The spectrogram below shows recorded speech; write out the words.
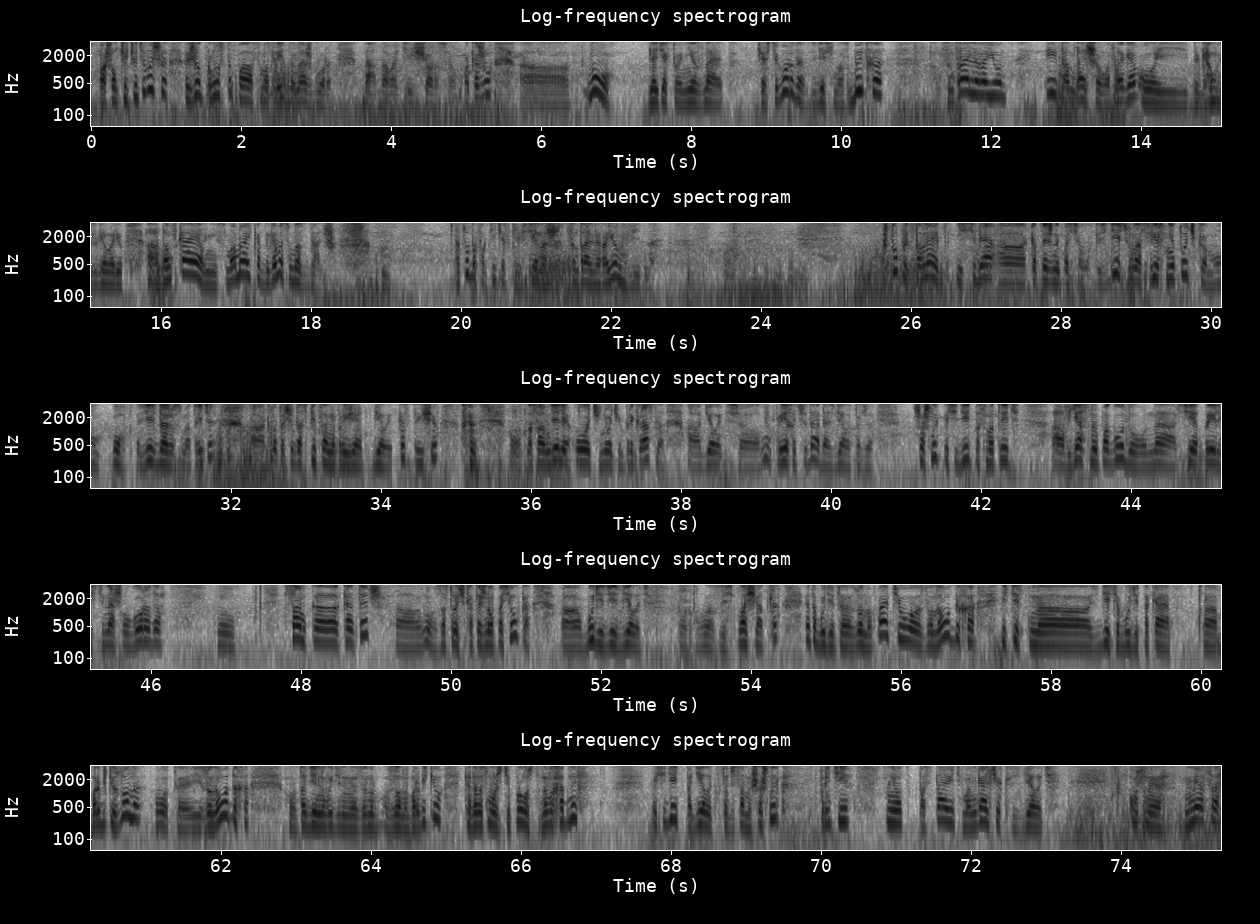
пошел чуть-чуть выше, решил просто посмотреть на наш город. Да, давайте еще раз я вам покажу. А, ну, для тех, кто не знает части города, здесь у нас Бытха, там центральный район, и там дальше вот Дагам... Ой, Дагомыс говорю. А Донская, вниз Мамайка. Дагомыс у нас дальше. Отсюда фактически все наши центральные районы видно. Что представляет из себя а, коттеджный поселок? Здесь у нас верхняя точка, о, здесь даже, смотрите, а, кто-то сюда специально приезжает, делает кострище. Вот, на самом деле очень-очень прекрасно а, делать, а, ну, приехать сюда, да, сделать тот же шашлык, посидеть, посмотреть а, в ясную погоду на все прелести нашего города. Ну, сам коттедж, а, ну, застройщик коттеджного поселка а, будет здесь делать вот у нас здесь площадка. Это будет э, зона патио, зона отдыха. Естественно, здесь будет такая а, барбекю зона вот э, и зона отдыха вот отдельно выделенная зона, зона барбекю когда вы сможете просто на выходных посидеть поделать тот же самый шашлык прийти вот поставить мангальчик сделать вкусное мясо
